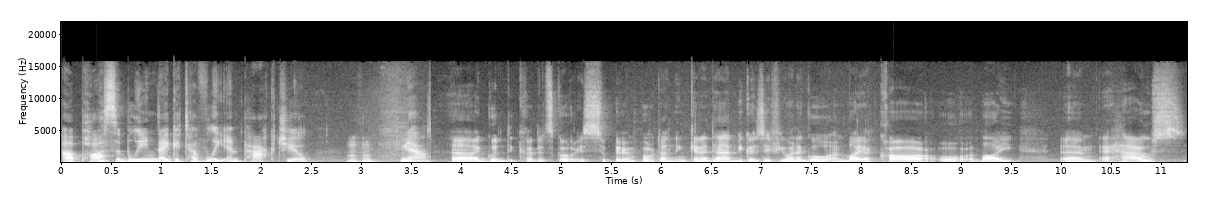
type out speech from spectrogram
uh, possibly negatively impact you. Yeah. A good credit score is super important in Canada because if you want to go and buy a car or buy um, a house,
